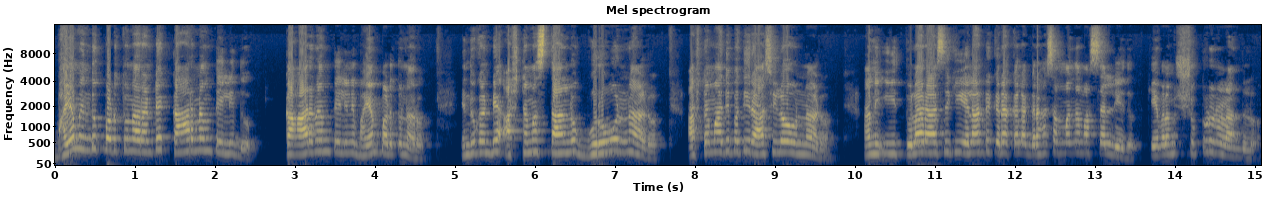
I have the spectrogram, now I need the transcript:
భయం ఎందుకు పడుతున్నారంటే కారణం తెలీదు. కారణం తెలియని భయం పడుతున్నారు. ఎందుకంటే అష్టమ స్థానంలో గురువు ఉన్నాడు. అష్టమాధిపతి రాశిలో ఉన్నాడు. అని ఈ తుల రాశికి ఎలాంటి రకాల గ్రహ సంబంధం అస్సలు లేదు. కేవలం శుక్రుడు ఉన్నాడు అందులో.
